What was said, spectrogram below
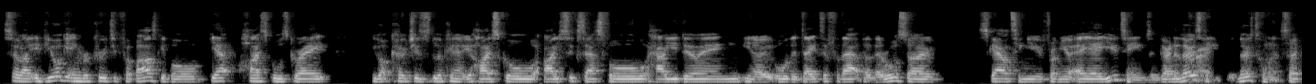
so like, if you're getting recruited for basketball, yeah, high school's great. You got coaches looking at your high school. Are you successful? How are you doing? You know, all the data for that. But they're also scouting you from your AAU teams and going to those Right. games, those tournaments. So,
